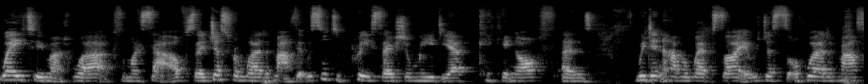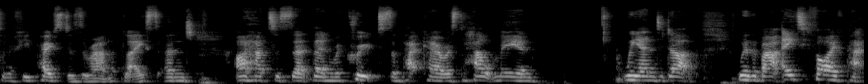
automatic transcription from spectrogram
way too much work for myself. So just from word of mouth, it was sort of pre social media kicking off, and we didn't have a website. It was just sort of word of mouth and a few posters around the place. And I had to then recruit some pet carers to help me. And we ended up with about 85 pet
